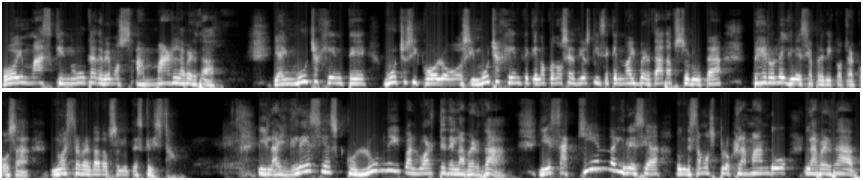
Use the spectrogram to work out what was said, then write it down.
Hoy más que nunca debemos amar la verdad. Y hay mucha gente, muchos psicólogos y mucha gente que no conoce a Dios que dice que no hay verdad absoluta, pero la iglesia predica otra cosa. Nuestra verdad absoluta es Cristo. Y la iglesia es columna y baluarte de la verdad. Y es aquí en la iglesia donde estamos proclamando la verdad.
